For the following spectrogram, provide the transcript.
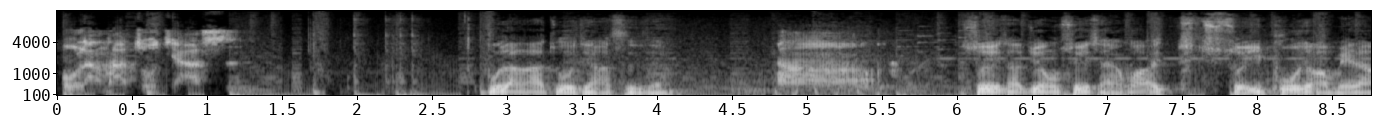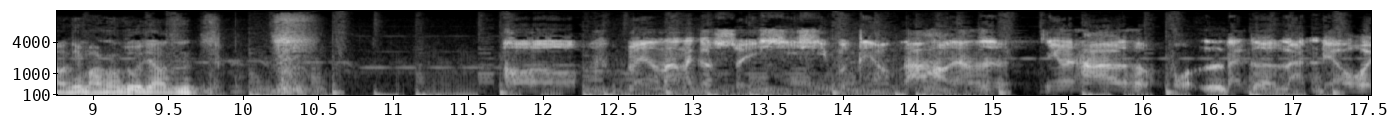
不让她做家事，不让他做家事这样，啊、所以他就用水彩画，哎水一泼就好没了，你马上做家事。哦，没有，它那个水洗洗不掉，它好像是因为它那个染料会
